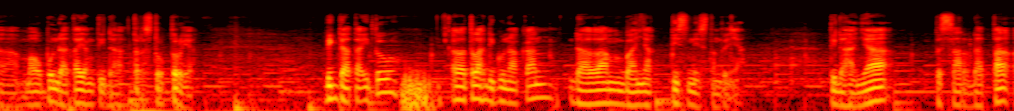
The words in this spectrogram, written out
uh, maupun data yang tidak terstruktur ya. Big data itu uh, telah digunakan dalam banyak bisnis tentunya. Tidak hanya besar data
